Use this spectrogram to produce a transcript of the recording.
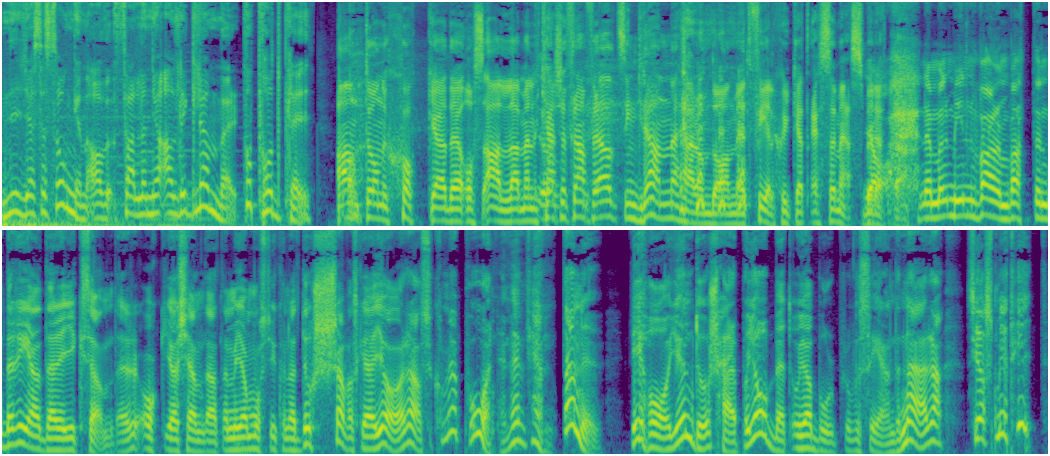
Nya säsongen av Fallen jag aldrig glömmer på Podplay. Anton chockade oss alla, men kanske framförallt sin granne häromdagen med ett felskickat sms. Berätta. Ja, nej, men min varmvattenberedare gick sönder och jag kände att nej, men jag måste ju kunna duscha, vad ska jag göra? Så kom jag på, nej men vänta nu, vi har ju en dusch här på jobbet och jag bor provocerande nära. Så jag smet hit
